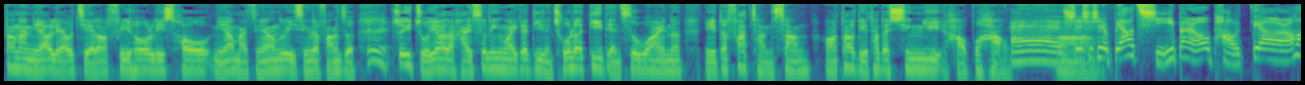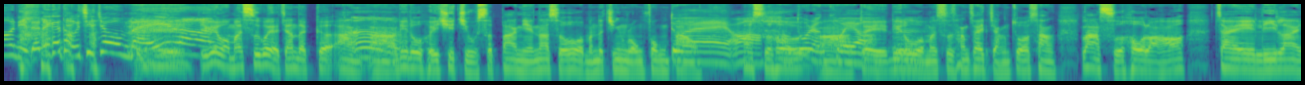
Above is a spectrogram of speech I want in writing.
当然你要了解了 Freehold、Leasehold，你要买怎样类型的房子。嗯，最主要的还是另外一个地点，除了地点之外呢，你的发展商啊，到底他的信誉好不好？哎，是是是，不要起一半然后跑掉，然后你的那个头期就没了。因为我们试过有这样的个案啊，例如回去九十八年那时候。我们的金融风暴，那时候好多人亏啊。对，例如我们时常在讲座上，那时候了哦，在离赖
